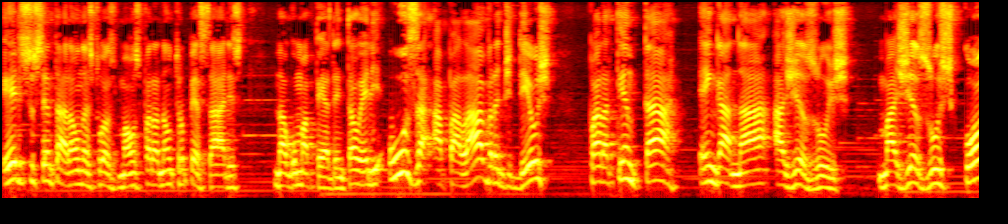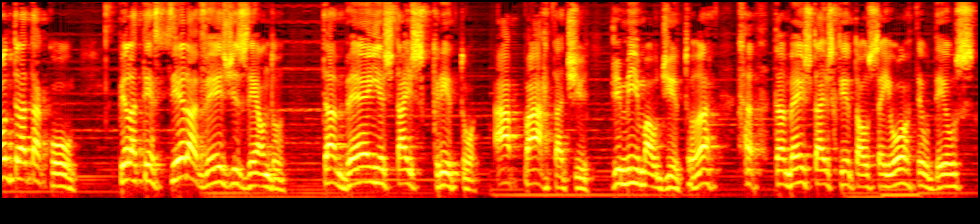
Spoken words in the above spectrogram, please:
Eles sustentarão nas tuas mãos para não tropeçares em alguma pedra. Então ele usa a palavra de Deus para tentar enganar a Jesus mas Jesus contra-atacou pela terceira vez, dizendo: Também está escrito: Aparta-te de mim, maldito. Né? Também está escrito: Ao Senhor teu Deus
